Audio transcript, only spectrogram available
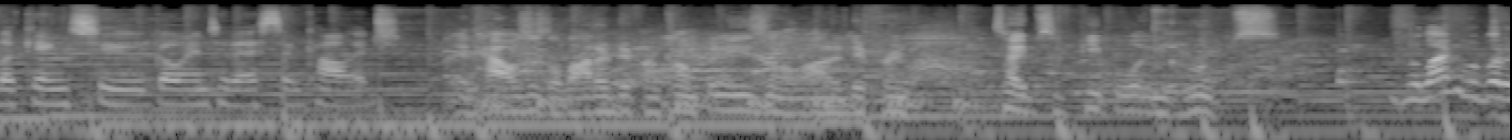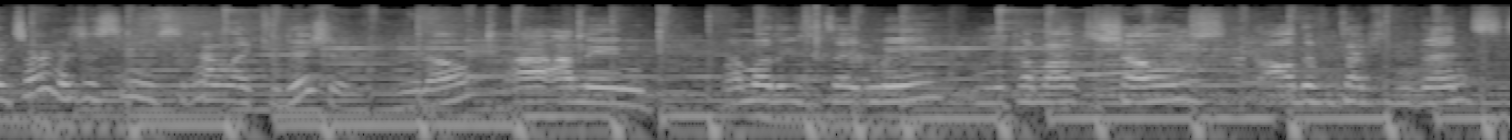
looking to go into this in college. It houses a lot of different companies and a lot of different types of people in groups. For lack of a better term, it just seems kind of like tradition, you know? I, I mean, my mother used to take me, we come out to shows, all different types of events.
